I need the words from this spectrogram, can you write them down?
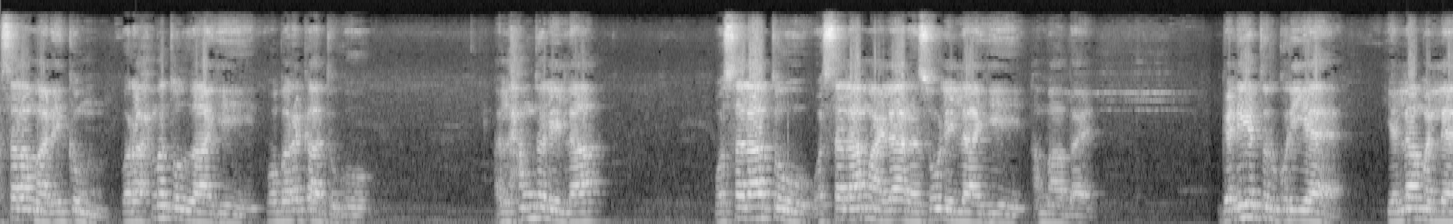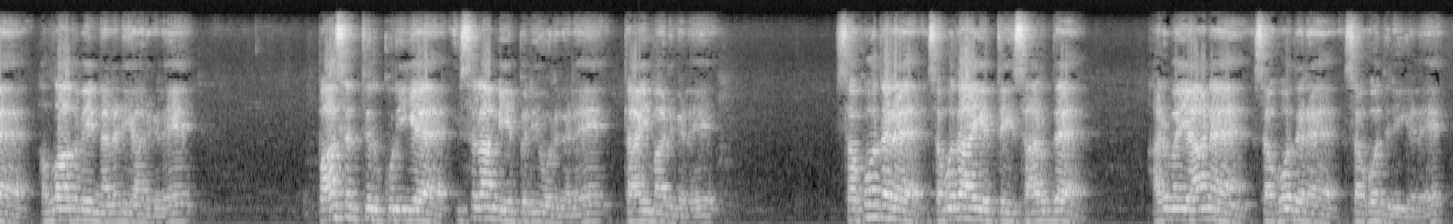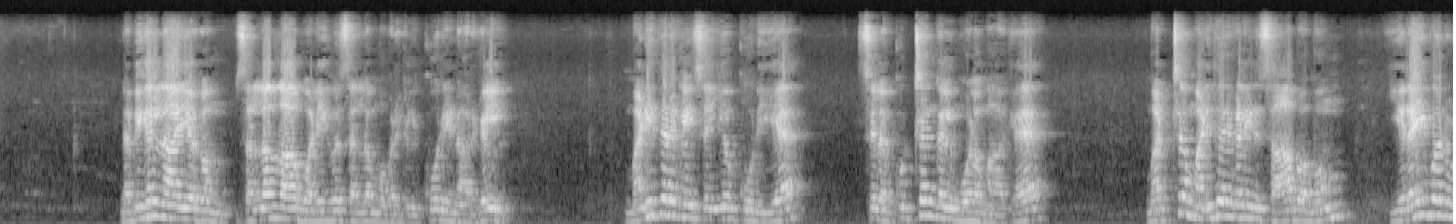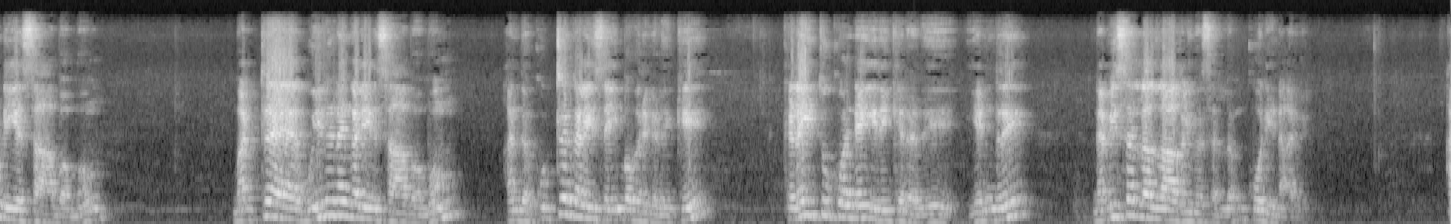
அஸ்லாம் அலைக்கும் வரமத்துல்லாஹி வபரகாத்துகு அல்ஹம்துலில்லா ஒசலாத்து ஒசலாம் அலா ரசூலில்லாஹி அம்மாப கணியத்திற்குரிய எல்லாம் அல்ல அல்லாஹுவே நல்லடியார்களே பாசத்திற்குரிய இஸ்லாமிய பெரியோர்களே தாய்மார்களே சகோதர சமுதாயத்தை சார்ந்த அருமையான சகோதர சகோதரிகளே நபிகள் நாயகம் சல்லல்லாஹு அலிவ செல்லம் அவர்கள் கூறினார்கள் மனிதர்கள் செய்யக்கூடிய சில குற்றங்கள் மூலமாக மற்ற மனிதர்களின் சாபமும் இறைவனுடைய சாபமும் மற்ற உயிரினங்களின் சாபமும் அந்த குற்றங்களை செய்பவர்களுக்கு கிடைத்து கொண்டே இருக்கிறது என்று நபிசல்லாஹ் அலைஹி கூறினார்கள்.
